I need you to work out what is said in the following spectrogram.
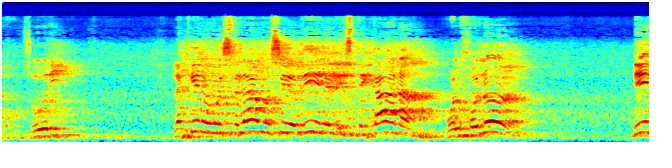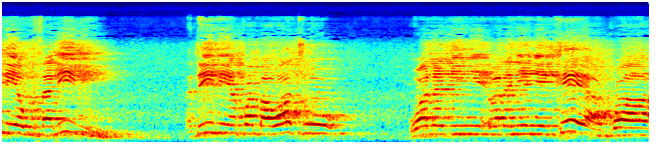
kwa uzuri, lakini Uislamu sio dini al-istikana wal khunu', dini ya udhalili, dini ya kwamba watu wananyenyekea kwa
